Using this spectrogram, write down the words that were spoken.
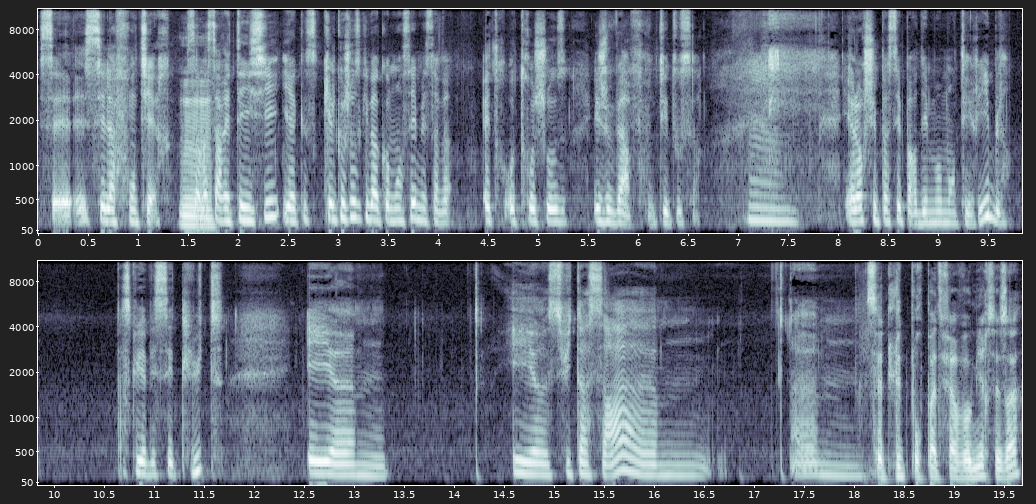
c'est la frontière. Ça Mhm. va s'arrêter ici il y a quelque chose qui va commencer mais ça va être autre chose et je vais affronter tout ça. Et alors je suis passée par des moments terribles parce qu'il y avait cette lutte et euh, et euh, suite à ça, euh, euh, Cette lutte pour pas te faire vomir, c'est ça?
